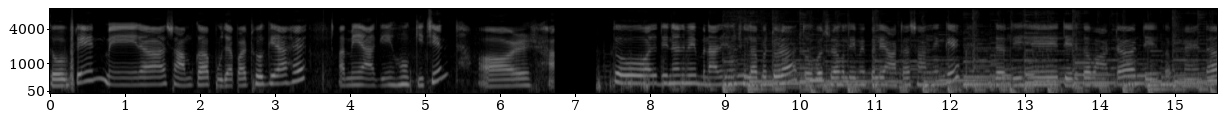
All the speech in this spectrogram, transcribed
तो फ्रेंड मेरा शाम का पूजा पाठ हो गया है। अब मैं आ गई हूँ किचन और तो आज डिनर में बना रही हूँ छोला भटूरा। तो भटूरा को लिए मैं पहले आटा सान लेंगे। इधर लिए है डेढ़ कप आटा, डेढ़ कप मैदा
